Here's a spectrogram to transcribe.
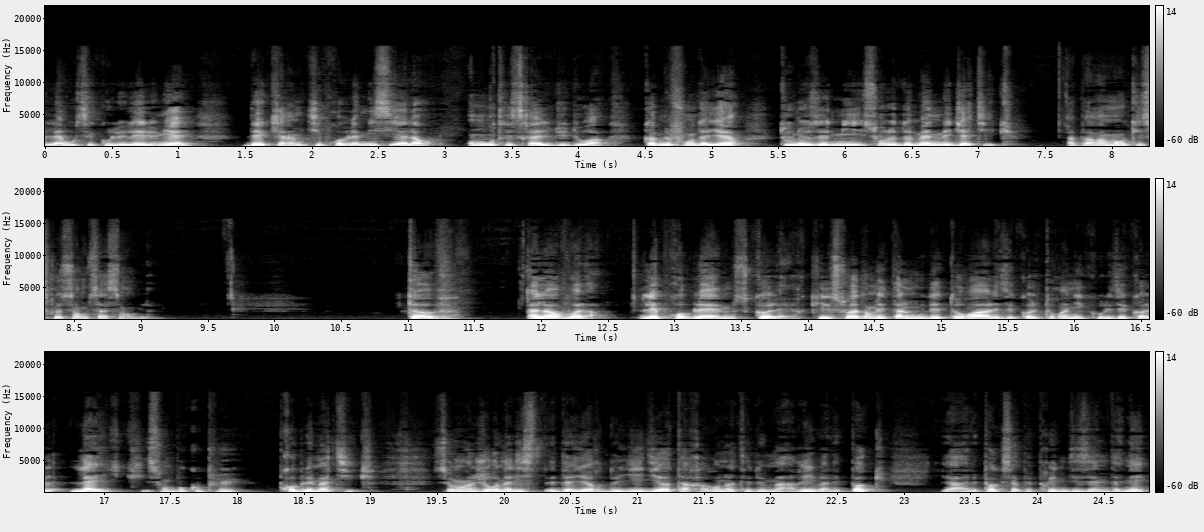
là où s'écoule le lait et le miel, dès qu'il y a un petit problème ici, alors on montre Israël du doigt, comme le font d'ailleurs tous nos ennemis sur le domaine médiatique. Apparemment, qui se ressemblent s'assemblent. Tov. Alors voilà, les problèmes scolaires, qu'ils soient dans les Talmud et Torah, les écoles toraniques ou les écoles laïques, qui sont beaucoup plus problématiques selon un journaliste d'ailleurs de Yidiot Acharonot et de Ma'ariv à l'époque, il y a à l'époque c'est à peu près une dizaine d'années,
